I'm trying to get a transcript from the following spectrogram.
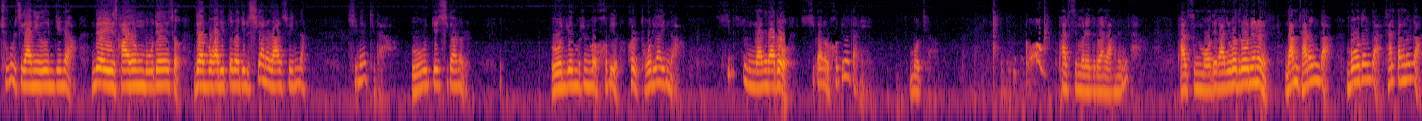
죽을 시간이 언제냐? 내 이 사형 무대에서 내 모가지 떨어질 시간을 알 수 있나? 힘맥히다. 언제 시간을? 언제 무슨 뭐 허비 헐 도리가 있나? 일순간이라도 시간을 허비하다니. 못해. 꼭 발심을 해 들어와야 하느니라. 발심 못해 가지고 들어오면은 남 잘한가 못한가 잘 닦는가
